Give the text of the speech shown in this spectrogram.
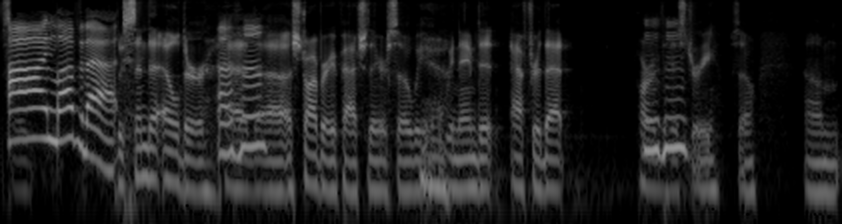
So I love that. Lucinda Elder had uh-huh. uh, a strawberry patch there, so we Yeah. we named it after that part of the mm-hmm. history. So, um,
